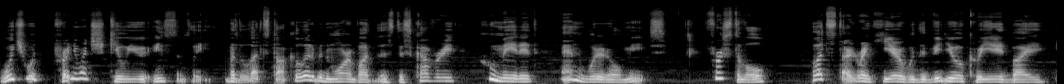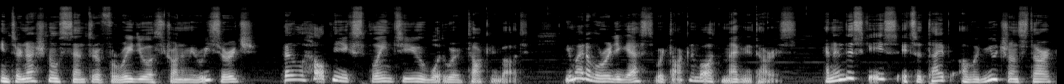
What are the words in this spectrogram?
which would pretty much kill you instantly. But let's talk a little bit more about this discovery, who made it, and what it all means. First of all, let's start right here with the video created by International Center for Radio Astronomy Research that will help me explain to you what we're talking about. You might have already guessed we're talking about magnetars. And in this case, it's a type of a neutron star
